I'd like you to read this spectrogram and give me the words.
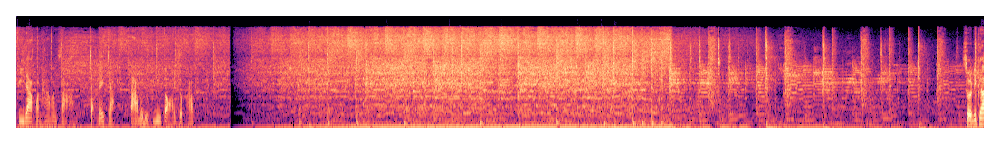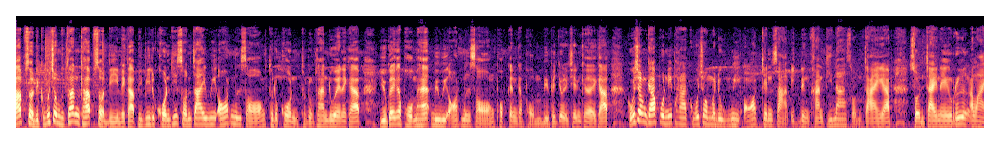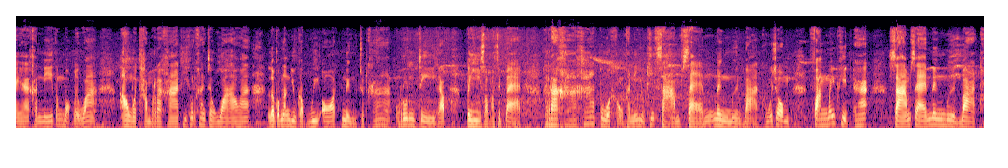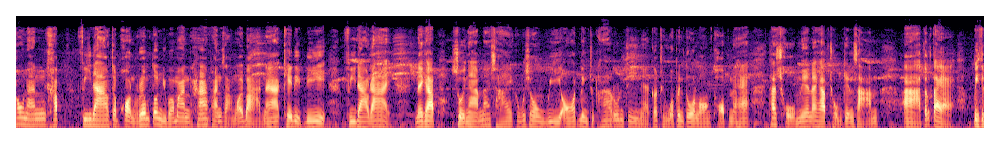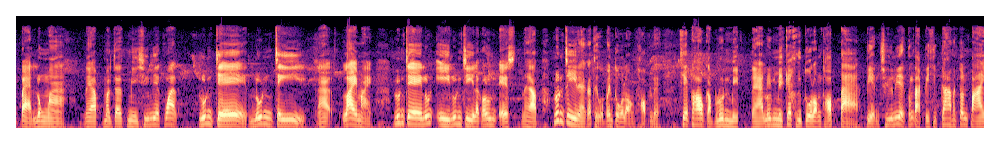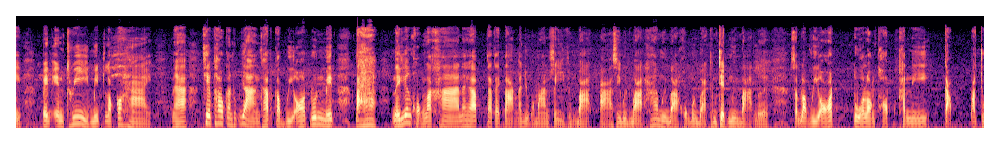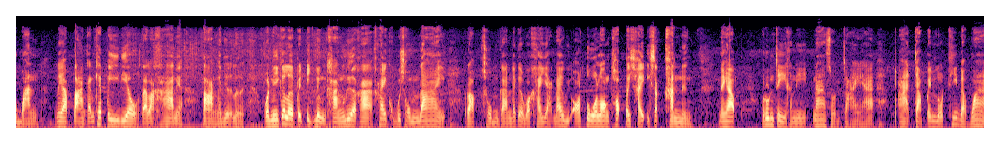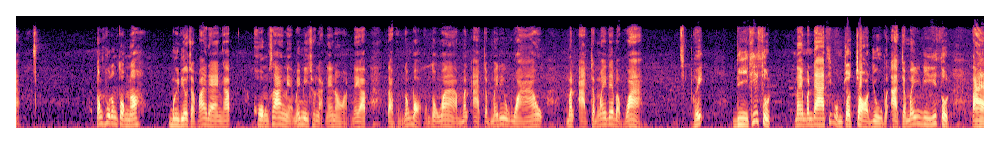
ฟีดาวผ่อนห้าพันสามจัดได้จัดตามไปดูคลิปนี้ต่อให้จบครับ สวัสดีครับ สวัสดีคุณผู้ชมทุกท่านครับ สวัสดีนะครับ พี่ๆทุกคนที่สนใจ v ีออสมือ2ทุกๆคนทุกๆท่านด้วยนะครับ อยู่กันกับผมฮะบิววีออสมือ 2 พบกันกับผมบีเพชรโยอีกเช่นเคยครับ คุณผู้ชมครับ วันนี้พาคุณผู้ชมมาดู v ีออส Gen 3อีกหนึ่งคันที่น่าสนใจครับ สนใจในเรื่องอะไรฮะ คันนี้ต้องบอกเลยว่า เอามาทำราคาที่ค่อนข้างจะว้าวฮะ เรากำลังอยู่กับ v ีออส1.5 รุ่น G ครับ ปี 2018 ราคาค่าตัวของคันนี้อยู่ที่ 310,000 บาท คุณผู้ชม ฟังไม่ผิดฮะ 310,000 บาทเท่านั้นครับ รีดาวจะผ่อนเริ่มต้นอยู่ประมาณ 5,300 บาทนะฮะ เครดิตดีฟรีดาวได้นะครับ สวยงามน่าใช้ คุณผู้ชม v ีออส1.5 รุ่น G เนี่ย ก็ถือว่าเป็นตัวรองท็อปนะฮะ ถ้าโฉมเนี่ยนะครับ โฉม Gen 3อ่าตั้งแต่ปี 18 ลงมานะครับ มันจะมีชื่อเรียกว่ารุ่น J รุ่น G นะฮะไล่ใหม่ รุ่น J รุ่น E รุ่น G แล้วก็รุ่น S นะครับ รุ่น G เนี่ยก็ถือว่าเป็นตัวรองท็อปเลย ทียบเท่ากับรุ่นมิดนะฮะรุ่นมิดก็คือตัวรองท็อปแต่เปลี่ยนชื่อเรียกตั้งแต่ปี 19 เป็นต้นไปเป็น Entry Mid แล้วก็ High นะฮะเทียบเท่ากันทุกอย่างครับกับ v ีออสรุ่นมิดแต่ในเรื่องของราคานะครับจะแตกต่างกันอยู่ประมาณ4ถึงบาทอ่า40,000บาท 50,000 บาท 60,000 บาท ถึง 70,000 บาทเลยสำหรับ v ีออสตัวรองท็อปคันนี้กับปัจจุบันนะครับต่างกันแค่ปีเดียวแต่ราคาเนี่ย ต่างกันเยอะเลย วันนี้ก็เลยเป็นอีกหนึ่งทางเลือกฮะให้คุณผู้ชมได้รับชมกันถ้าเกิดว่าใครอยากได้ v ีออสตัวรองท็อปไปใช้อีกสักคันหนึ่งนะครับรุ่น G คันนี้น่าสนใจฮะอาจจะเป็นรถที่แบบว่า ต้องพูดตรงๆเนาะมือเดียวจากป้ายแดงครับโครงสร้างเนี่ยไม่มีชนหนักแน่นอนนะครับแต่ผมต้องบอกตรงๆว่ามันอาจจะไม่ได้ว้าว มันอาจจะไม่ได้แบบว่าเฮ้ยดีที่สุดในบรรดาที่ผมจดจอดอยู่มันอาจจะไม่ดีที่สุดแต่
